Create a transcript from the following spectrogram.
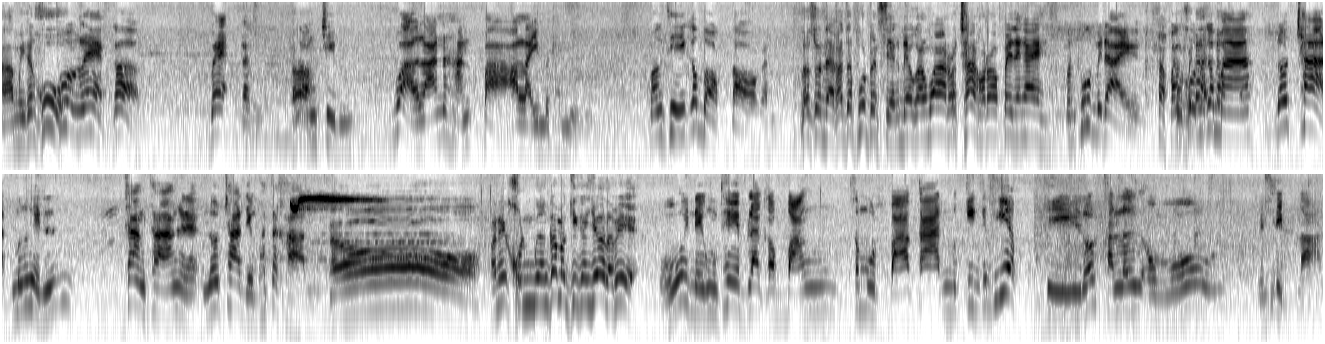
อ่ามีทั้งคู่ ช่วงแรกก็ แวะกันอ่าลองชิม ว่าร้านอาหารป่าอะไรมาทำอยู่ บางทีก็บอกต่อกัน แล้วส่วนใหญ่เขาจะพูดเป็นเสียงเดียวกันว่ารสชาติของเราเป็นยังไง มันพูดไม่ได้ครับบางคนก็มารสชาติมึงเห็นข้างทางเนี่ยรสชาติอย่างพัตตาคารโอ้อันนี้คนเมืองก็มากินกันเยอะเหรอพี่โอ้ยในกรุงเทพแล้วก็บังสมุทรปราการมากินกันเพียบขี่รถคันเลยโอ้โหเป็นสิบล้าน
